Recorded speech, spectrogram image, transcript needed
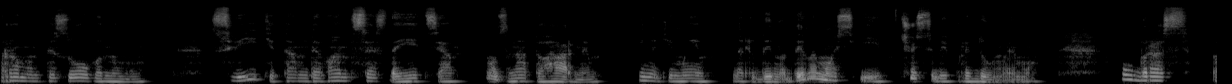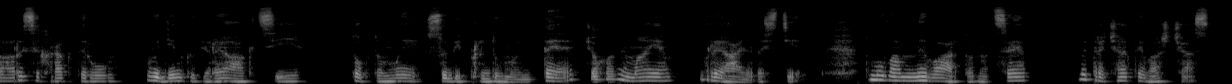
романтизованому світі, там, де вам все здається ну, занадто гарним. Іноді ми на людину дивимось і щось собі придумуємо. Образ, риси характеру, поведінкові реакції. Тобто ми собі придумуємо те, чого немає в реальності. Тому вам не варто на це витрачати ваш час.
